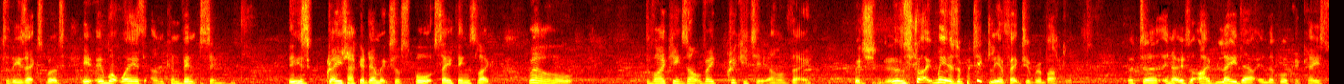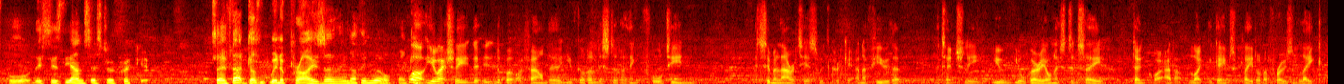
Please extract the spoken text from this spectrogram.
to these experts, in, in what way is it unconvincing? These great academics of sport say things like, "Well, the Vikings aren't very crickety, are they?" Which uh, strike me as a particularly effective rebuttal. But uh, you know, I've laid out in the book a case for this is the ancestor of cricket. So if that doesn't win a prize, I think nothing will. Well, you actually in the book I found there you've got a list of I think 14 similarities with cricket and a few that potentially you you're very honest and say don't quite add up. Like the games played on a frozen lake.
